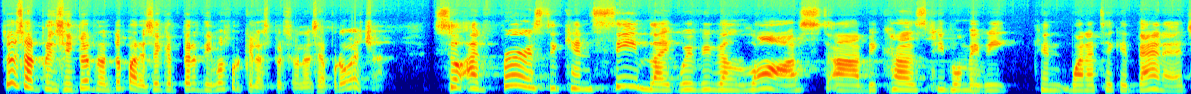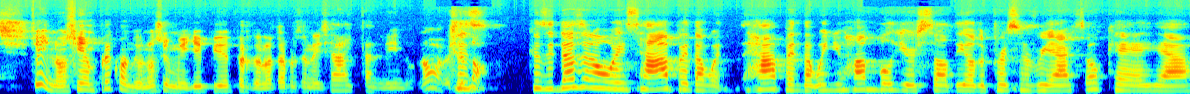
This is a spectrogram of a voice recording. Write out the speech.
Entonces al principio de pronto parece que perdimos porque las personas se aprovechan. So at first it can seem like we've even lost uh, because people maybe can want to take advantage. Sí, no siempre cuando uno se humilla y pide perdón a otra persona dice, ay, tan lindo. No, a veces Because no. because it doesn't always happen that what happen that when you humble yourself, the other person reacts, okay, yeah,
